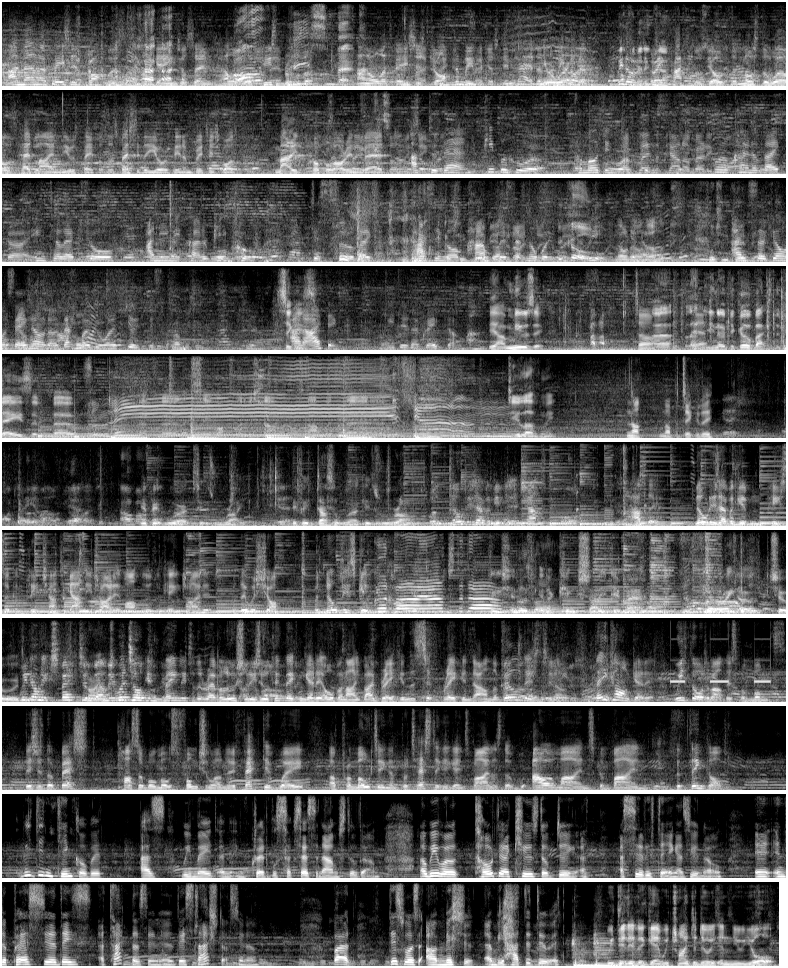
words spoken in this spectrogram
And then our faces dropped, we were sitting like angels saying, hello, peace, brothers. And all their faces dropped, and we were just in bed. And You we, thought it, we thought it was a great practical joke that most of the world's headline newspapers, especially the European and British, was married couple are in bed. Up to then, people who were promoting world peace were kind of like uh, intellectual, anemic kind of people, just sort of like passing on pamphlets that nobody wants to read. No, no, no. And so John was saying, no, no, that's why we want to do it this way. You know? And I think we did a great job. Yeah, music. Uh, let- Yeah. You know, if you go back to the days of, um, uh, let's see, what would we start with? Start with, uh, Do You Love Me? Not, not particularly. If it works, it's right. If it doesn't work, it's wrong. Well, nobody's ever given it a chance before, have they? Nobody's ever given peace a complete chance. Gandhi tried it, Martin Luther King tried it, but they were shot. But nobody's giving. Goodbye, Amsterdam! Peace in a, in a king-size divan on floor 802. We don't expect to. I mean, we're talking mainly to the revolutionaries who think they can get it overnight by breaking the si- breaking down the buildings. You know, they can't get it. We thought about this for months. This is the best possible, most functional and effective way of promoting and protesting against violence that our minds combined could think of. we didn't think of it as we made an incredible success in Amsterdam. Uh, we were totally accused of doing a, a silly thing, as you know. In, in the press, uh, they attacked us and uh, they slashed us, you know. But this was our mission, and we had to do it. We did it again. We tried to do it in New York,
